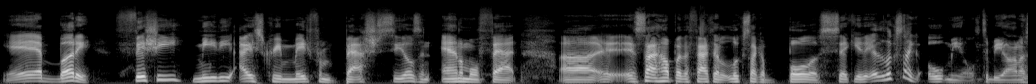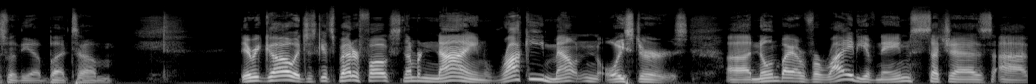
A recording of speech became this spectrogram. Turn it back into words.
Yeah, buddy. Fishy, meaty ice cream made from bashed seals and animal fat. Uh, it's not helped by the fact that it looks like a bowl of sick. It looks like oatmeal, to be honest with you, but, um, there we go. It just gets better, folks. Number nine, Rocky Mountain Oysters, uh, known by a variety of names such as uh,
